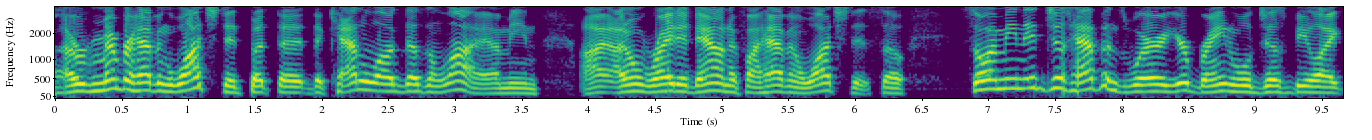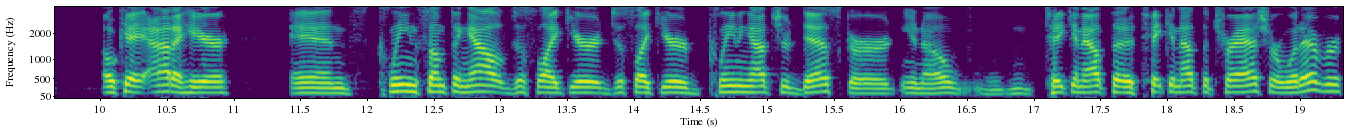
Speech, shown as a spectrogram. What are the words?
I remember having watched it, but the the catalog doesn't lie. I mean, I, I don't write it down if I haven't watched it. So so I mean, it just happens where your brain will just be like, okay, out of here and clean something out just like you're just like you're cleaning out your desk or, you know, taking out the taking out the trash or whatever.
